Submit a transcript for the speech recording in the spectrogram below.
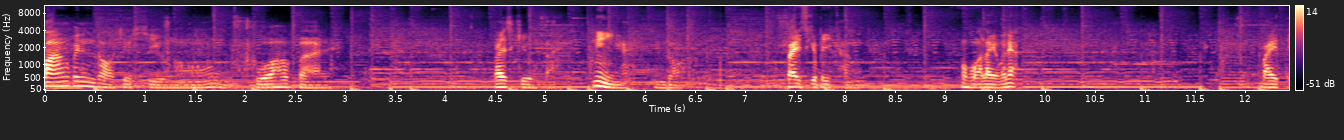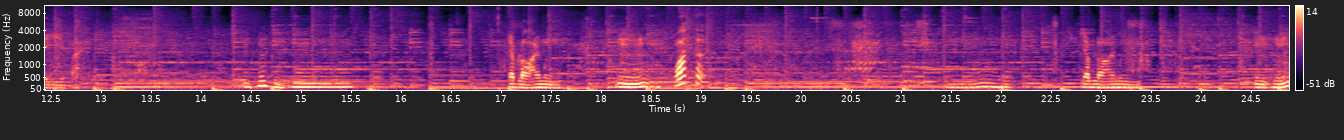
ปังไปหนึ่งดอกชิวๆน้องตัวเข้าไป ไปสกิลไป นี่ไงหนึ่งดอก ไปสกิลไปอีกครั้ง โอ้โห อะไรวะเนี่ย ใบตีไปเรียบร้อยมึง อืม what the อืมเรียบร้อยมึง อือหือ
